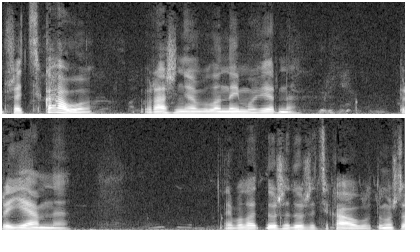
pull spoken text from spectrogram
Вже цікаво. Враження було неймовірне, приємне. І було дуже-дуже цікаво, тому що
